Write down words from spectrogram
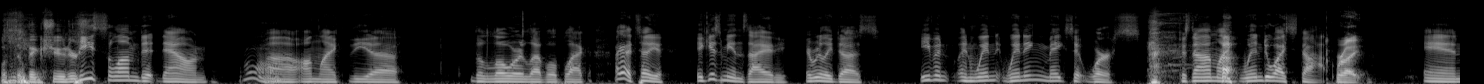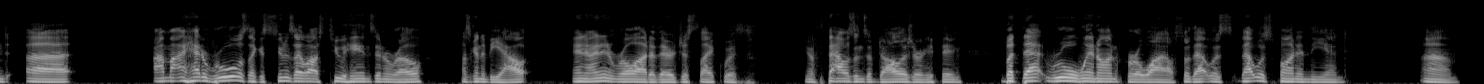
with the big shooters? He slummed it down uh, on like the uh, the lower level black. I gotta tell you, it gives me anxiety. It really does. Even and when winning makes it worse because now I'm like, when do I stop? Right. and uh I'm, I had a rule like as soon as I lost two hands in a row, I was gonna be out, and I didn't roll out of there just like with you know thousands of dollars or anything. But that rule went on for a while, so that was that was fun in the end. Um,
